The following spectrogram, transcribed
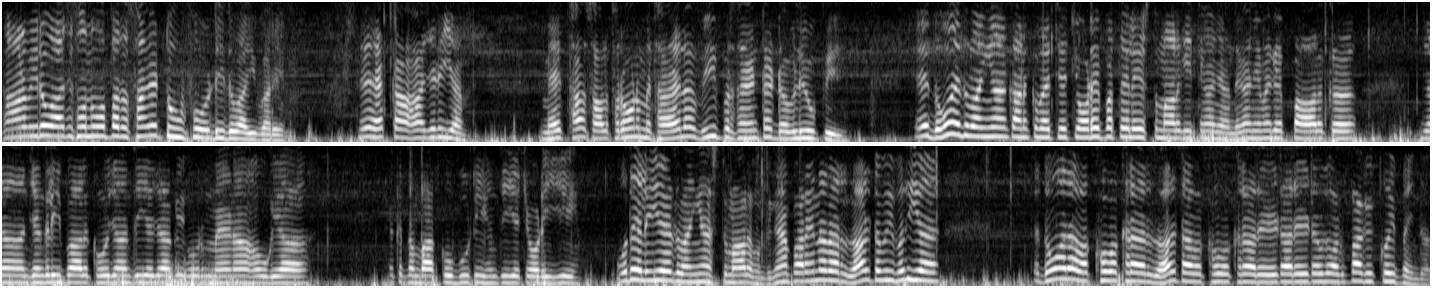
ਕਿਸਾਨ ਵੀਰੋ ਅੱਜ ਤੁਹਾਨੂੰ ਆਪਾਂ ਦੱਸਾਂਗੇ 2,4-D ਦਵਾਈ ਬਾਰੇ। ਇਹ ਇੱਕ ਆਹ ਜਿਹੜੀ ਆ ਮੈਥਾ ਸਲਫਰੋਨ ਮਿਥਾਇਲ 20% WP ਇਹ ਦੋਵੇਂ ਦਵਾਈਆਂ ਕਣਕ ਵਿੱਚ ਚੌੜੇ ਪੱਤੇ ਲਈ ਇਸਤੇਮਾਲ ਕੀਤੀਆਂ ਜਾਂਦੀਆਂ ਜਿਵੇਂ ਕਿ ਪਾਲਕ ਜਾਂ ਜੰਗਲੀ ਪਾਲਕ ਹੋ ਜਾਂਦੀ ਹੈ ਜਾਂ ਕੋਈ ਹੋਰ ਮੈਣਾ ਹੋ ਗਿਆ ਇੱਕ ਤੰਬਾਕੂ ਬੂਟੀ ਹੁੰਦੀ ਹੈ ਚੌੜੀ ਜੀ ਉਹਦੇ ਲਈ ਇਹ ਦਵਾਈਆਂ ਇਸਤੇਮਾਲ ਹੁੰਦੀਆਂ ਪਰ ਇਹਨਾਂ ਦਾ ਰਿਜ਼ਲਟ ਵੀ ਵਧੀਆ ਹੈ। ਤੇ ਦੋਵਾਂ ਦਾ ਵੱਖੋ ਵੱਖਰਾ ਰਿਜ਼ਲਟ ਆ ਵੱਖੋ ਵੱਖਰਾ ਰੇਟ ਆ ਰੇਟ ਲਗਭਗ ਇੱਕੋ ਹੀ ਪੈਂਦਾ।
